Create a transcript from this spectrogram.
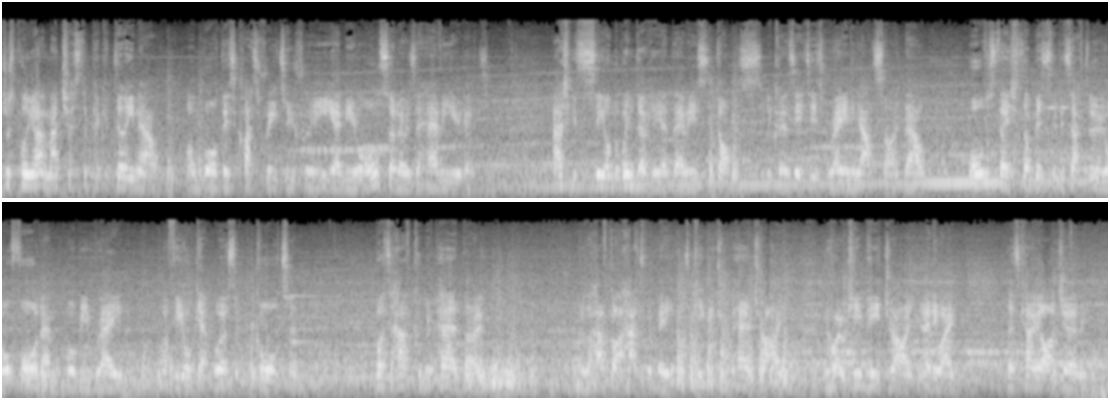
I'm just pulling out of Manchester Piccadilly now on board this Class 323 EMU, also known as a heavy unit. As you can see on the window here, there is dots because it is raining outside. Now, all the stations I've visited this afternoon, all four of them, will be rain. I think it will get worse at Gorton. But I have come prepared though, because I have got a hat with me to keep my hair dry. It won't keep me dry. Anyway, let's carry on our journey.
